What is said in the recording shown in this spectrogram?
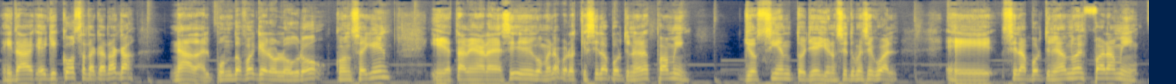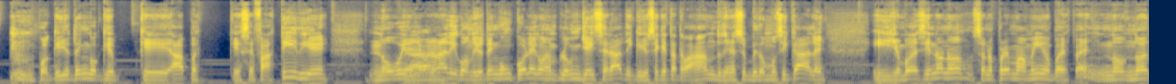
necesitas X cosas, taca, taca. Nada, el punto fue que lo logró conseguir y ella está bien agradecida. Y digo, mira, pero es que si la oportunidad es para mí, yo siento, Jay, yo no sé si tú me dices igual, eh, si la oportunidad no es para mí, porque yo tengo que, que ah, pues que se fastidie. No voy a llevar a nadie. Cuando yo tengo un colega, por ejemplo, un Jay Cerati, que yo sé que está trabajando, tiene sus videos musicales, y yo puedo decir, no, no, eso no es problema mío. Pues, pues no, no,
